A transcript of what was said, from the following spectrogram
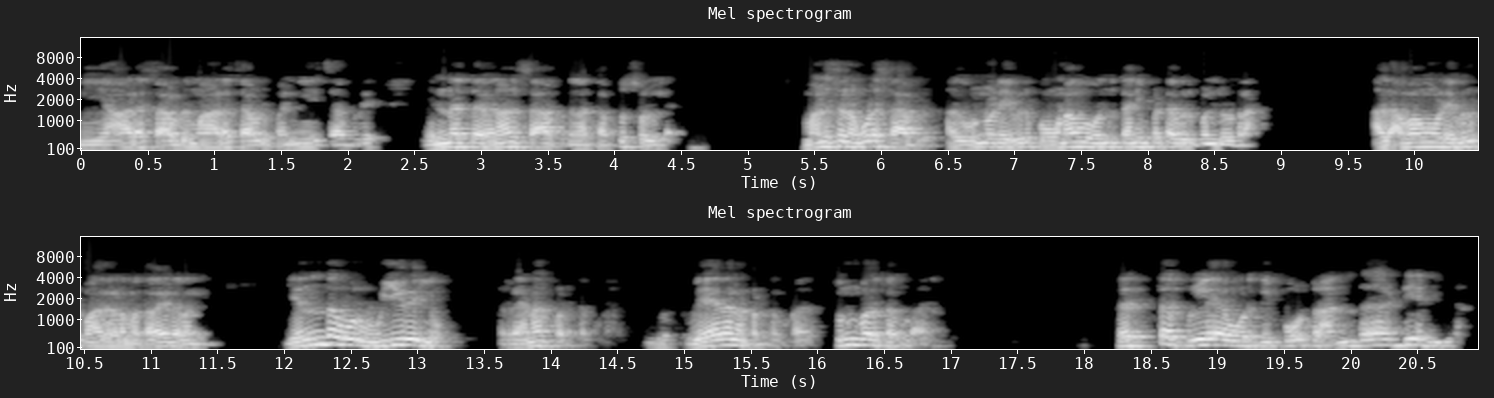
நீ ஆடை சாப்பிடு மாடை சாப்பிடு பன்னியை சாப்பிடு. என்னத்தை வேணாலும் சாப்பிடு. நான் தப்பு சொல்லலை. மனுஷனை கூட சாப்பிடு. அது உன்னுடைய விருப்பம். உணவு வந்து தனிப்பட்ட விருப்பம்னு சொல்றான் அது அவனுடைய விருப்பம். அதுல நம்ம தலையிட வந்து எந்த ஒரு உயிரையும் ரணப்படுத்தக்கூடாது. வேதனைப்படுத்தக்கூடாது. துன்புறுத்தக்கூடாது. பெத்த பிள்ளைய ஒருத்தி போட்டு அந்த அடி அடிக்கிறான்.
